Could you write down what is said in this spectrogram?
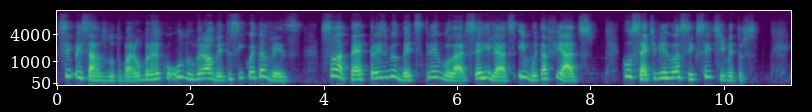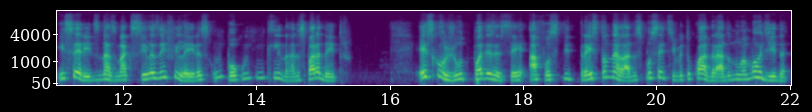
Se pensarmos no tubarão branco, o número aumenta 50 vezes. São até 3 mil dentes triangulares serrilhados e muito afiados com 7,5 centímetros, inseridos nas maxilas em fileiras um pouco inclinadas para dentro. Esse conjunto pode exercer a força de 3 toneladas por centímetro quadrado numa mordida.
